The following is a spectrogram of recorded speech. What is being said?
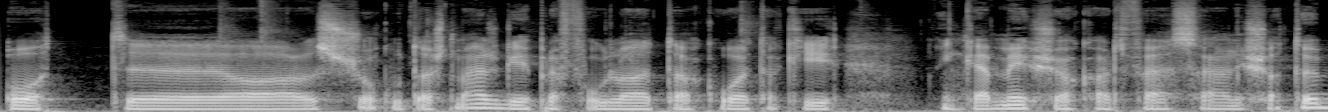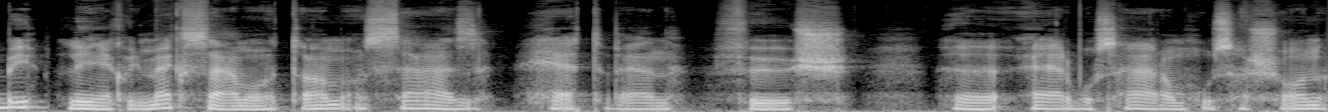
ott a sok utast más gépre foglaltak, volt, aki inkább mégse akart felszállni, stb. Lényeg, hogy megszámoltam, a 170 fős Airbus 320-ason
